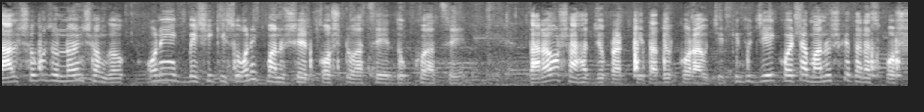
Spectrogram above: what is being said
লাল সবুজ উন্নয়ন সংঘ অনেক বেশি কিছু, অনেক মানুষের কষ্ট আছে, দুঃখ আছে তারাও সাহায্য প্রার্থী তাদের করা উচিত। কিন্তু যে কয়টা মানুষকে তারা স্পর্শ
